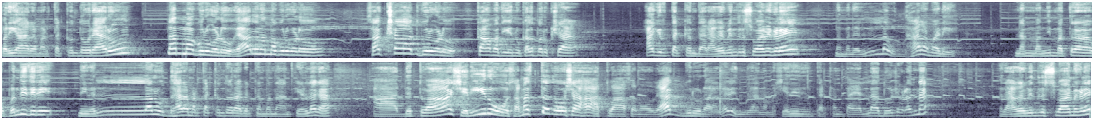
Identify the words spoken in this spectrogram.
ಪರಿಹಾರ ಮಾಡ್ತಕ್ಕಂಥವ್ರು ಯಾರು? ನಮ್ಮ ಗುರುಗಳು. ಯಾರು ನಮ್ಮ ಗುರುಗಳು? ಸಾಕ್ಷಾತ್ ಗುರುಗಳು. ಕಾಮಧೇನು ಕಲ್ಪವೃಕ್ಷ ಆಗಿರ್ತಕ್ಕಂಥ ರಾಘವೇಂದ್ರ ಸ್ವಾಮಿಗಳೇ, ನಮ್ಮನ್ನೆಲ್ಲ ಉದ್ಧಾರ ಮಾಡಿ. ನಮ್ಮ, ನಿಮ್ಮ ಹತ್ರ ನಾವು ಬಂದಿದ್ದೀರಿ. ನೀವೆಲ್ಲನೂ ಉದ್ಧಾರ ಮಾಡ್ತಕ್ಕಂಥವ್ರು ಆಗುತ್ತೆ ನಮ್ಮನ್ನು ಅಂತ ಕೇಳಿದಾಗ ಆ ದತ್ವಾ ಶರೀರೋ ಸಮಸ್ತ ದೋಷ ಅತ್ವಾಸನೋ ವ್ಯಾಗುರು ರಾಘವೇಂದ್ರ. ನಮ್ಮ ಶರೀರ ಇರ್ತಕ್ಕಂಥ ಎಲ್ಲ ದೋಷಗಳನ್ನು ರಾಘವೇಂದ್ರ ಸ್ವಾಮಿಗಳೇ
